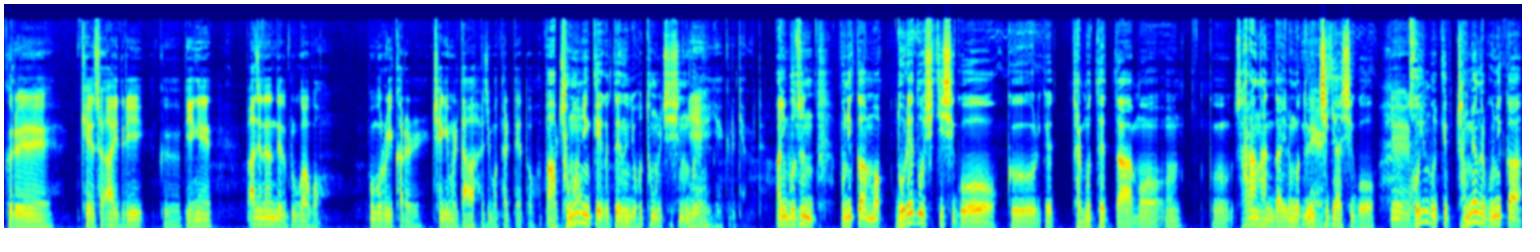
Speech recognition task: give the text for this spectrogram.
그렇게 해서 아이들이 그 비행에 빠져드는데도 불구하고 부모로 이 칼을 책임을 다하지 못할 때도 아, 부모님께 그때는 이제 호통을 치시는 거예요. 예, 예, 그렇게 합니다. 아니 무슨 보니까 뭐 노래도 시키시고 그 이렇게 잘못했다 뭐 어, 그 사랑한다 이런 것도 네. 외치게 하시고 예, 거의 뭐 이렇게 장면을 보니까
